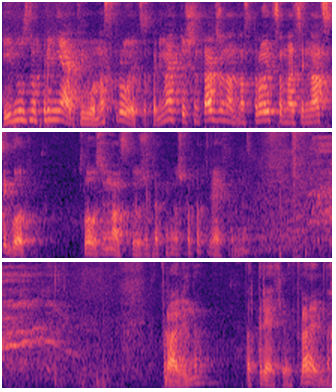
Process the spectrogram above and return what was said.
Ей нужно принять его, настроиться. Понимаете, точно так же надо настроиться на 17-й год. Слово 17 уже так немножко потряхивает. Да? Правильно, подтряхивает, правильно.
